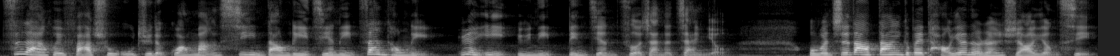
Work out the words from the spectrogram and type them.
自然会发出无惧的光芒，吸引到理解你、赞同你、愿意与你并肩作战的战友。我们知道，当一个被讨厌的人需要勇气，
